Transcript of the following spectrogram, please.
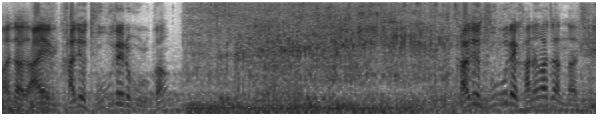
아니 나 아예 가디언 두 부대를 모을까? 가디언 두 부대 가능하지 않나 지금?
